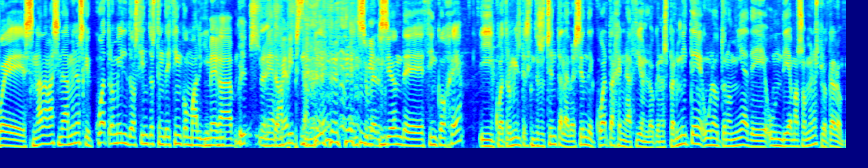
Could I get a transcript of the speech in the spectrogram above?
Pues nada más y nada menos que 4235 megapips, megapips también en su versión de 5G y 4380 la versión de cuarta generación, lo que nos permite una autonomía de un día más o menos, pero claro,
